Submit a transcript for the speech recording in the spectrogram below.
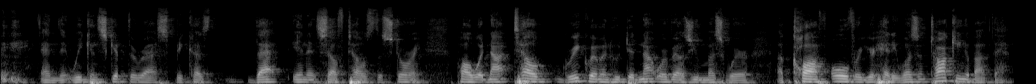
and we can skip the rest because that in itself tells the story. Paul would not tell Greek women who did not wear veils, you must wear a cloth over your head. He wasn't talking about that.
